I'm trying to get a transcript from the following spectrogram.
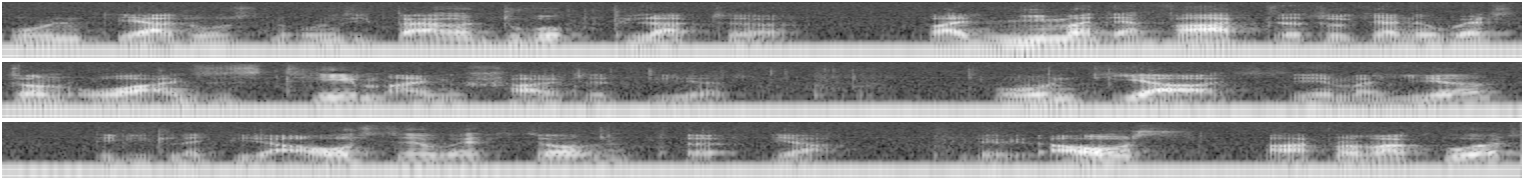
Und ja, so ist eine unsichtbare Druckplatte. Weil niemand erwartet, dass durch eine Redstone-Ohr ein System eingeschaltet wird. Und ja, sehen wir hier, der geht gleich wieder aus, der Redstone. Äh, ja, der geht aus. Warten wir mal kurz.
